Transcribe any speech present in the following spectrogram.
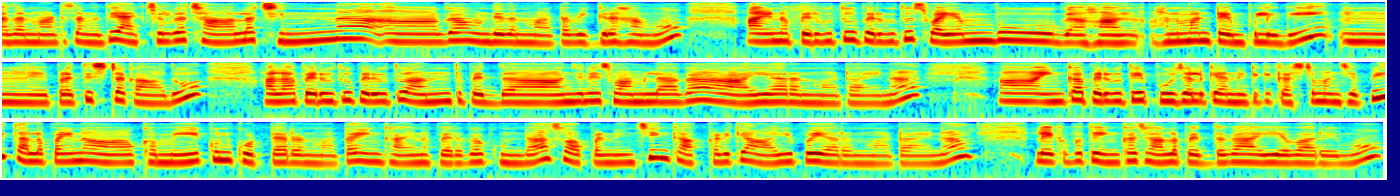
అదనమాట సంగతి. యాక్చువల్గా చాలా చిన్నగా ఉండేదన్నమాట విగ్రహము. ఆయన పెరుగుతూ పెరుగుతూ స్వయంభూగా హన్- హనుమాన్ టెంపుల్ ఇది. ప్రతిష్ట కాదు. అలా పెరుగుతూ పెరుగుతూ అంత పెద్ద ఆంజనేయ స్వామిలాగా అయ్యారనమాట ఆయన. ఇంకా పెరిగితే పూజలకి అన్నిటికీ కష్టం అని చెప్పి తలపైన ఒక మేకును కొట్టారనమాట ఇంకా ఆయన పెరగకుండా. సో అప్పటి నుంచి ఇంకా అక్కడికి ఆగిపోయారనమాట ఆయన. లేకపోతే ఇంకా చాలా పెద్దగా అయ్యేవారేమో.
